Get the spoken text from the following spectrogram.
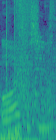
お相手します。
